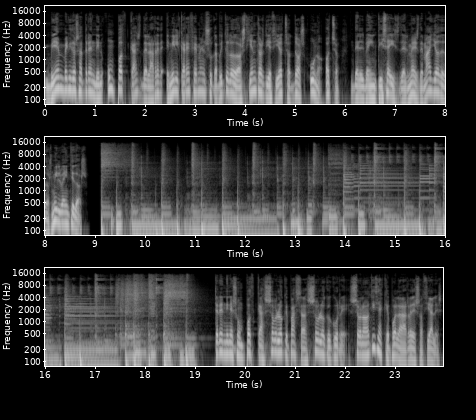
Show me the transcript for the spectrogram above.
Bienvenidos a Trending, un podcast de la red Emilcar FM en su capítulo 218-218 del 26 del mes de mayo de 2022. Trending es un podcast sobre lo que pasa, sobre lo que ocurre, sobre las noticias que pueblan las redes sociales.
